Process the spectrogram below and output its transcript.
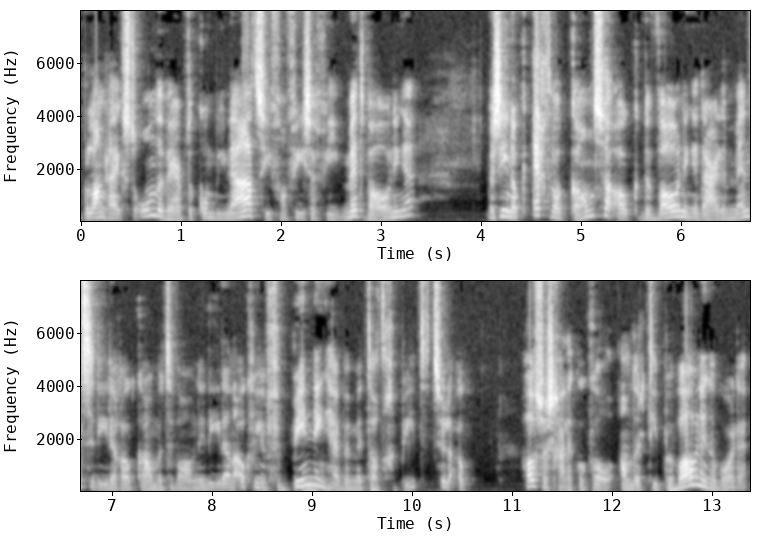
belangrijkste onderwerp. De combinatie van vis-à-vis met woningen. We zien ook echt wel kansen. Ook de woningen daar, de mensen die er ook komen te wonen. Die dan ook weer een verbinding hebben met dat gebied. Het zullen ook hoogstwaarschijnlijk ook wel ander type woningen worden.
